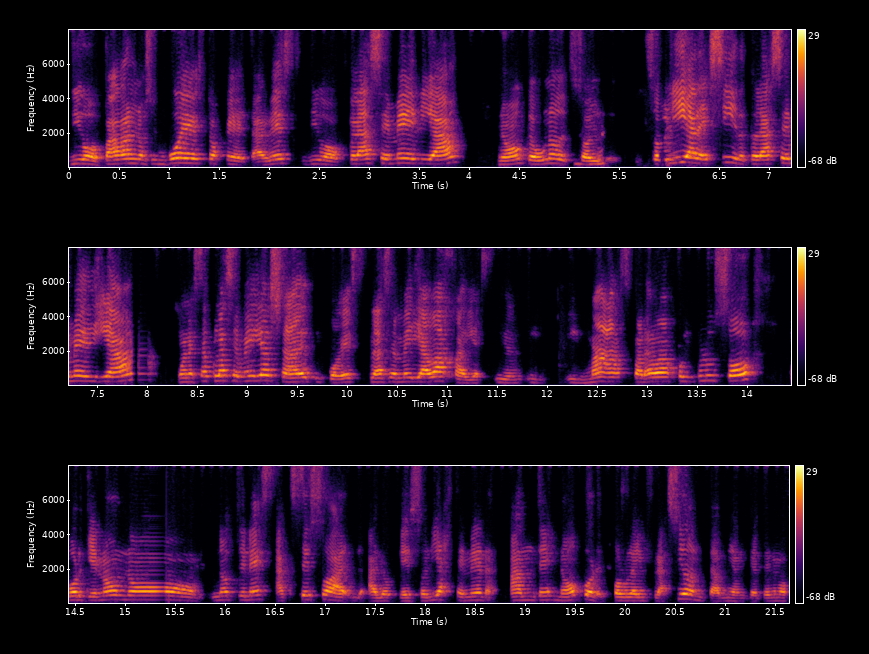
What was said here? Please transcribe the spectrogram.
digo, pagan los impuestos, que tal vez, digo, clase media, ¿no? Que uno solía decir clase media, bueno, esa clase media ya es clase media baja y, y, y más para abajo incluso, porque no, no, no tenés acceso a, a, lo que solías tener antes, ¿no? Por, por la inflación también que tenemos.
